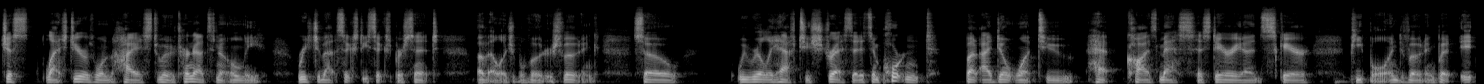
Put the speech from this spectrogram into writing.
just last year was one of the highest voter turnouts and it only reached about 66% of eligible voters voting. So we really have to stress that it's important but I don't want to ha- cause mass hysteria and scare people into voting. But it,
